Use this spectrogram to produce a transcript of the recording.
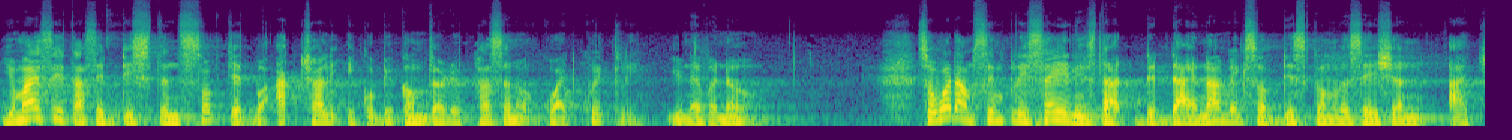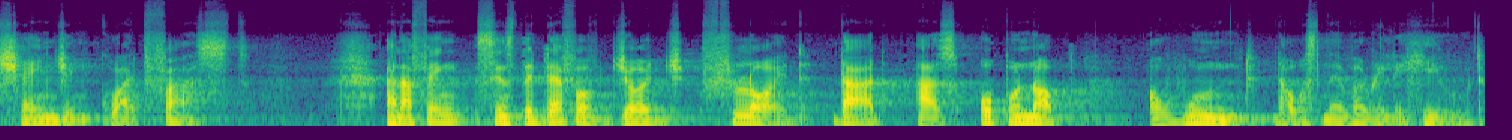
you might see it as a distant subject, but actually it could become very personal quite quickly. You never know. So, what I'm simply saying is that the dynamics of this conversation are changing quite fast. And I think since the death of George Floyd, that has opened up a wound that was never really healed.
